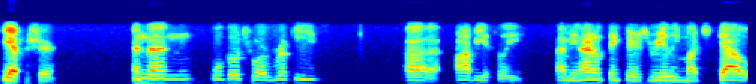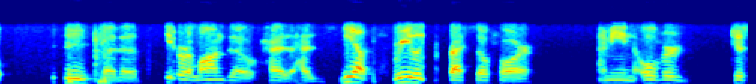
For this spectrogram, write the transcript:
Yeah, for sure. And then we'll go to our rookies. Uh, obviously, I mean, I don't think there's really much doubt Mm-hmm. uh, Peter Alonso has has Yep. really impressed so far. I mean, over just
